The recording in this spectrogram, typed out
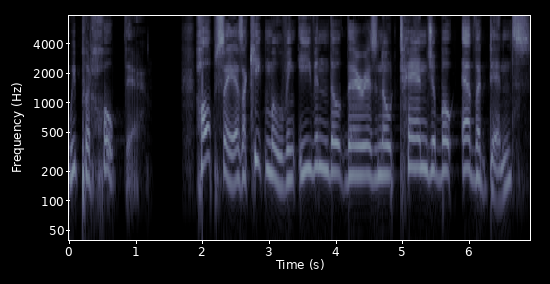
We put hope there. Hope says, I keep moving even though there is no tangible evidence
